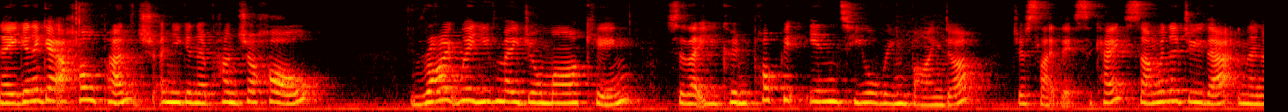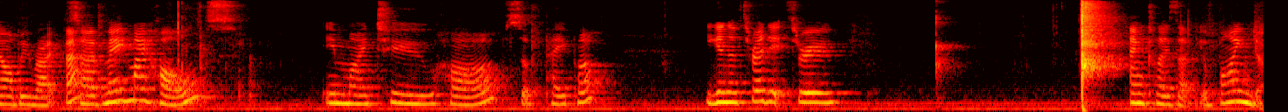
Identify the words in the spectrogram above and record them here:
Now you're going to get a hole punch and you're going to punch a hole right where you've made your marking so that you can pop it into your ring binder just like this, okay? So I'm going to do that and then I'll be right back. So I've made my holes in my two halves of paper. You're going to thread it through and close up your binder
